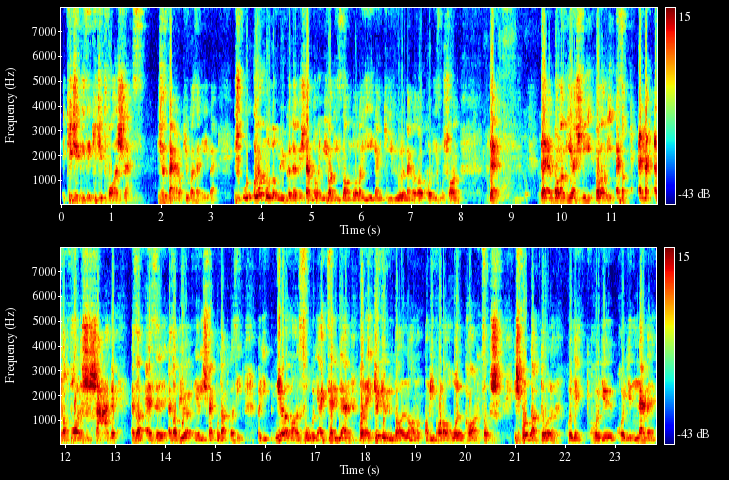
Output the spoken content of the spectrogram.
egy kicsit, izé, kicsit fals lesz. És ezt belerakjuk a zenébe. És olyan módon működött, és nem tudom, hogy mi van Izlandon a jégen kívül, meg az alkoholizmuson, de de valami ilyesmi, valami, ez a, ennek, ez a falsság, ez a, ez, ez a Björknél is megmutatkozik. Hogy itt miről van szó, hogy egyszerűen van egy gyönyörű dallam, ami valahol karcos. És pont attól, hogy, egy, hogy, hogy nem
